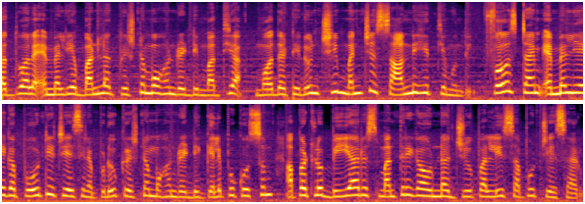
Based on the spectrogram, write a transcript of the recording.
గద్వాల ఎమ్మెల్యే బండ్ల కృష్ణమోహన్ రెడ్డి మధ్య మొదటి నుంచి మంచి సాన్నిహిత్యం ఉంది. ఫస్ట్ టైం ఎమ్మెల్యేగా పోటీ చేసినప్పుడు కృష్ణమోహన్ రెడ్డి గెలుపు కోసం అప్పట్లో బీఆర్ఎస్ మంత్రిగా ఉన్న జూపల్లి సపోర్ట్ చేశారు.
